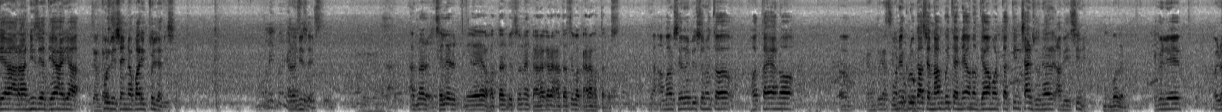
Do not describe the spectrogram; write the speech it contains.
দেয়া আর নিজে দেয়া হারিয়া পুলিশ আইনা বাড়ি তুলিয়া দিছে। এরা নিজে। আপনার ছেলের হত্যার পেছনে কারা কারা হাত আছে বা কারা হত্যা করছে? আমার ছেলের পিছনে তো হত্যায় এন এখন অনেক লোক আছে নাম কইতে নেই অন দেওয়া আমার তা তিন চার জনের আমি চিনি। বলেন। এগুলি হইল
